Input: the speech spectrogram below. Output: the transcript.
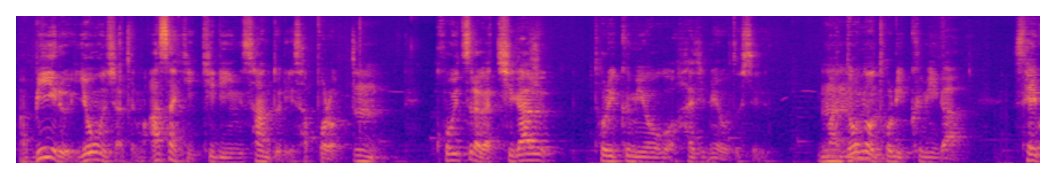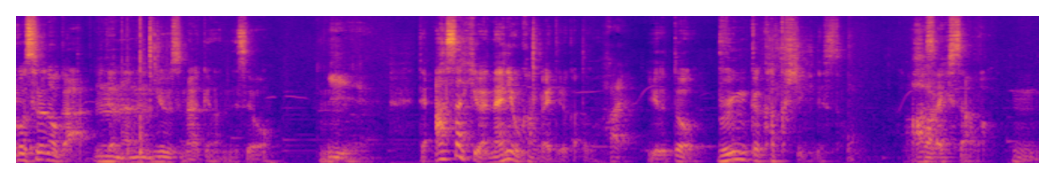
まあ、ビール4社ってもアサヒキリンサントリー札幌。うん。こいつらが違う取り組みを始めようとしてる、まあ、うんどの取り組みが成功するのかみたいなうん。ニュースなわけなんですよ、いいね。で朝日は何を考えてるかとはい。いうと文化革新ですと。はい。朝日さんは、うん、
